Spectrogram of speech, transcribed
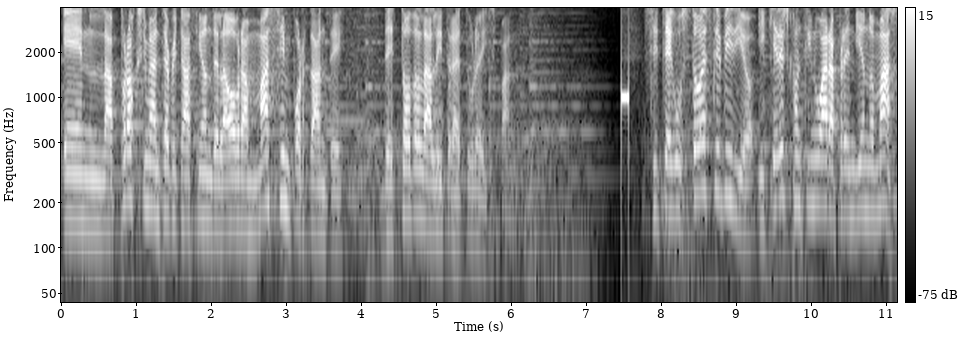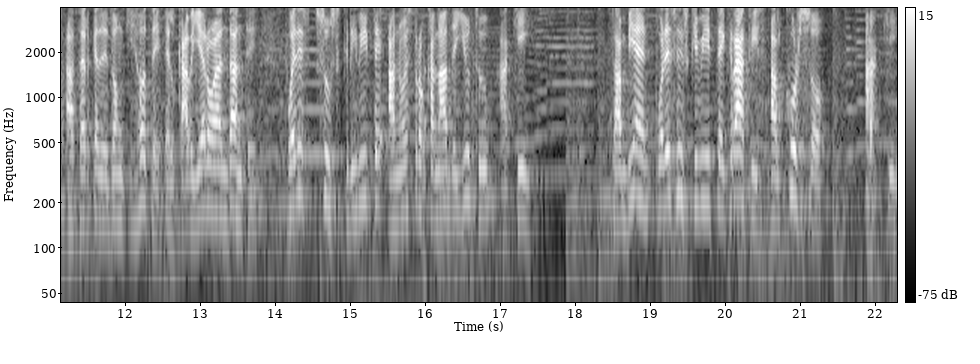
en la próxima interpretación de la obra más importante de toda la literatura hispana. Si te gustó este video y quieres continuar aprendiendo más acerca de Don Quijote, el Caballero Andante, puedes suscribirte a nuestro canal de YouTube aquí. También puedes inscribirte gratis al curso aquí.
